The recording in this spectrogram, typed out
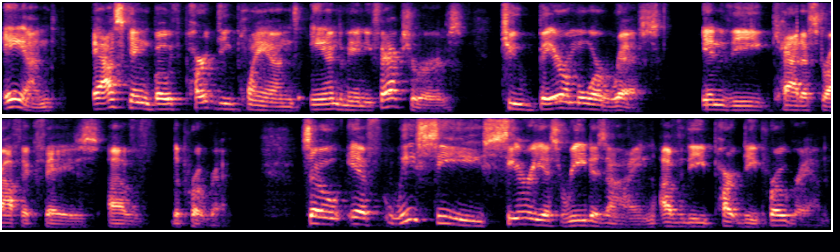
and asking both Part D plans and manufacturers to bear more risk in the catastrophic phase of the program. So if we see serious redesign of the Part D program,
